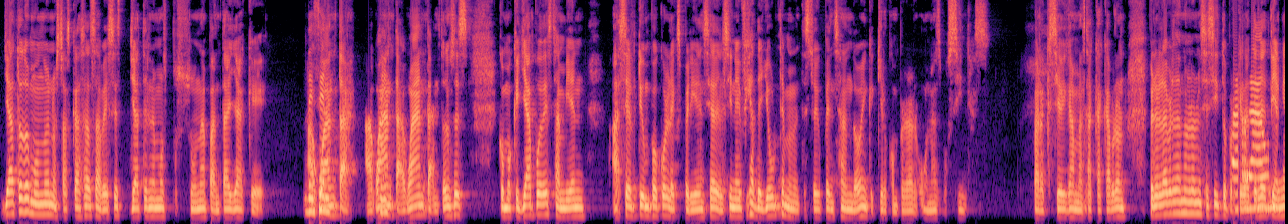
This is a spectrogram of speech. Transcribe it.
ya todo mundo en nuestras casas a veces ya tenemos pues una pantalla que aguanta, aguanta, aguanta. Entonces, como que ya puedes también hacerte un poco la experiencia del cine. Fíjate, yo últimamente estoy pensando en que quiero comprar unas bocinas para que se oiga más acá, cabrón. Pero la verdad no lo necesito porque la tele tiene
